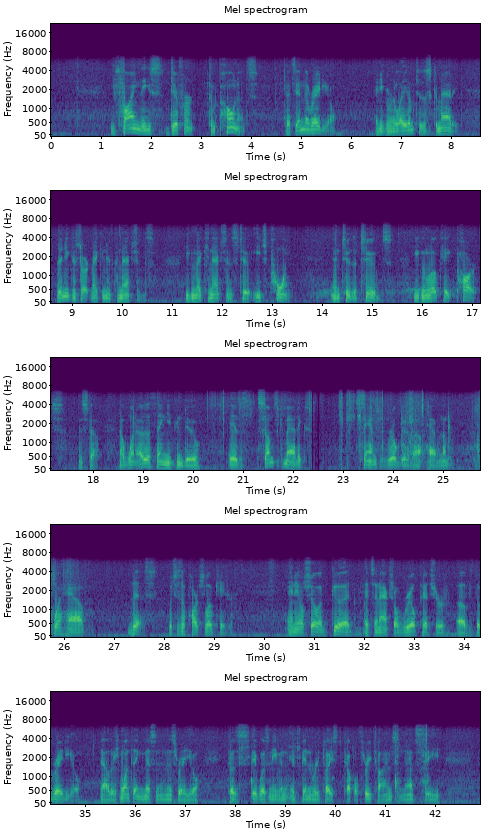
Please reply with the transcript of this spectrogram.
you find these different components that's in the radio and you can relate them to the schematic then you can start making your connections you can make connections to each point and to the tubes. You can locate parts and stuff. Now one other thing you can do is some schematics Sam's real good about having them will have this which is a parts locator. And it'll show a good, it's an actual real picture of the radio. Now there's one thing missing in this radio because it wasn't even, it's been replaced a couple, three times and that's the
